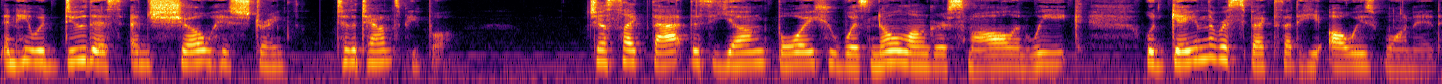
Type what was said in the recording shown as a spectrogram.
And he would do this and show his strength to the townspeople. Just like that, this young boy who was no longer small and weak would gain the respect that he always wanted,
